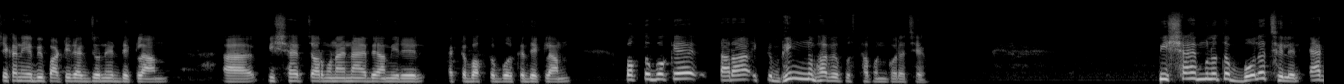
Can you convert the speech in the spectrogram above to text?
সেখানে এবি পার্টির একজনের দেখলাম পীর সাহেব চরমনায় নায়েবে আমিরের একটা বক্তব্যকে দেখলাম। বক্তব্যকে তারা একটু ভিন্নভাবে উপস্থাপন করেছে। পীর সাহেব মূলত বলেছিলেন, এক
